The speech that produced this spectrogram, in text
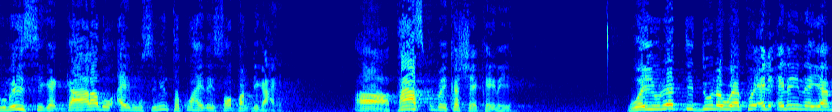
gumaysiga gaaladu ay muslimiinta ku hayday soo bandhigayan taas unbay ka sheekaynayaan wayunadiduuna waa ku celcelinayaan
